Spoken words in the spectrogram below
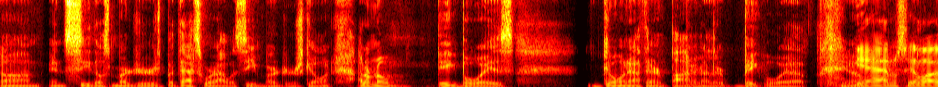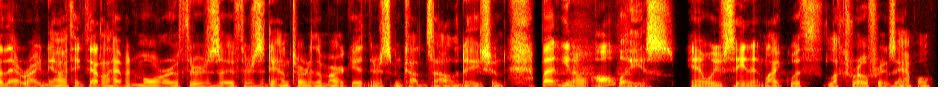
um, and see those mergers. But that's where I would see mergers going. I don't know big boys going out there and buying another big boy up. You know? Yeah, I don't see a lot of that right now. I think that'll happen more if there's a, if there's a downturn in the market and there's some consolidation. But you know, always, and we've seen it like with Lux Row, for example.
